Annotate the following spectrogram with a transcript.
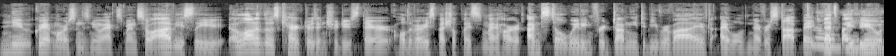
new Grant Morrison's new X Men. So obviously, a lot of those characters introduced there hold a very special place in my heart. I'm still waiting for Dummy to be revived. I will never stop it. That's my new.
